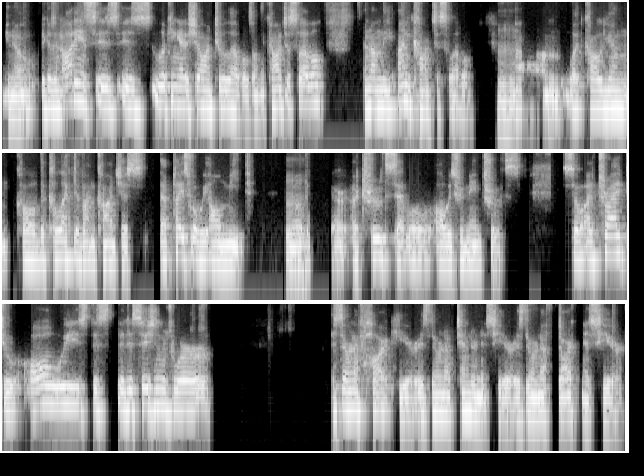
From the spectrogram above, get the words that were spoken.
You know, because an audience is is looking at a show on two levels, on the conscious level and on the unconscious level. Mm-hmm. Um, what Carl Jung called the collective unconscious, that place where we all meet. You mm-hmm. know, there are truths that will always remain truths. So I tried to always this the decisions were is there enough heart here? Is there enough tenderness here? Is there enough darkness here?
